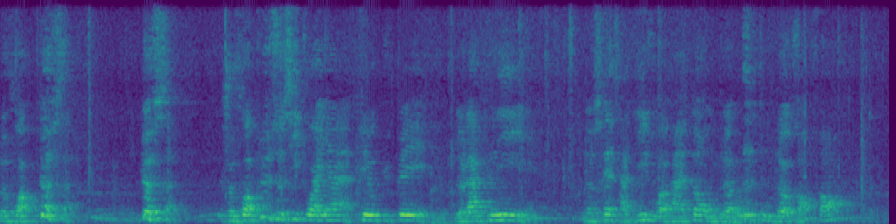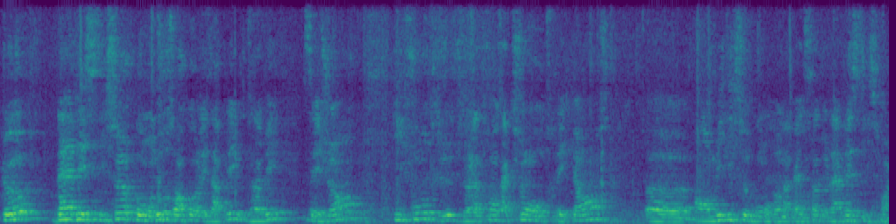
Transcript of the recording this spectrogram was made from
ne voient que ça, que ça. Je vois plus de citoyens préoccupés de l'avenir, ne serait-ce à 10 ou à 20 ans, ou de, leurs enfants, que d'investisseurs, comme on ose encore les appeler. Vous savez, ces gens qui font de, la transaction haute fréquence euh, en millisecondes. On appelle ça de l'investissement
